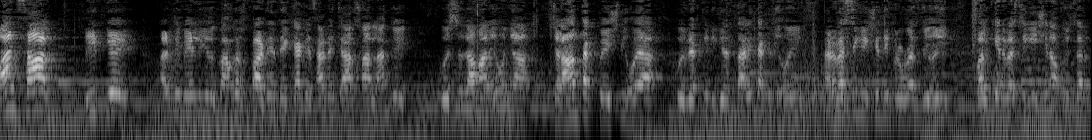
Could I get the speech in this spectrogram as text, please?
5 ਸਾਲ ਬੀਤ ਗਏ ਅਲਟੀਮੇਟਲੀ ਜਦੋਂ ਕਾਂਗਰਸ ਪਾਰਟੀ ਨੇ ਦੇਖਿਆ ਕਿ ਸਾਢੇ 4 ਸਾਲ ਲੰਘ ਗਏ, ਕੋਈ ਸਜ਼ਾਵਾਂ ਨਹੀਂ ਹੋਈਆਂ, ਚਲਾਨ ਤੱਕ ਪੇਸ਼ ਨਹੀਂ ਹੋਇਆ, ਕੋਈ ਵਿਅਕਤੀ ਦੀ ਗ੍ਰਿਫਤਾਰੀ ਤੱਕ ਨਹੀਂ ਹੋਈ ਇਨਵੈਸਟੀਗੇਸ਼ਨ ਦੀ ਪ੍ਰੋਗਰੈਸ ਨਹੀਂ ਹੋਈ, ਬਲਕਿ ਇਨਵੈਸਟੀਗੇਸ਼ਨ ਆਫੀਸਰ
